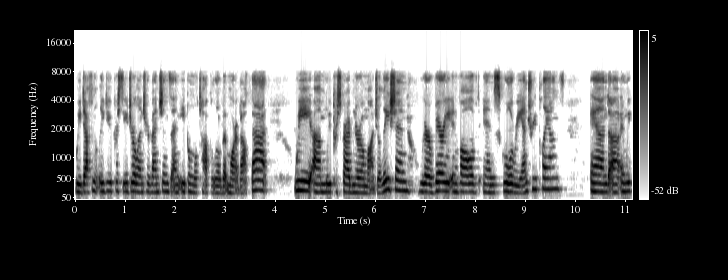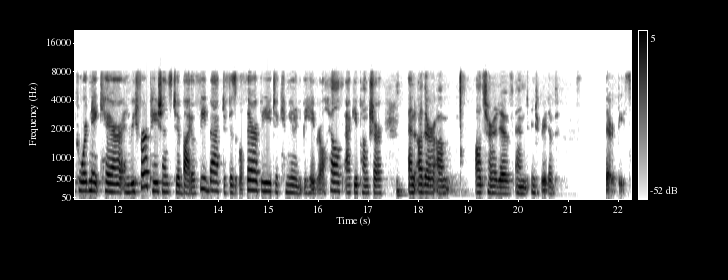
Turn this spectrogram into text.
We definitely do procedural interventions, and Eapen will talk a little bit more about that. We, um, we prescribe neuromodulation. We're very involved in school reentry plans, and, uh, and we coordinate care and refer patients to biofeedback, to physical therapy, to community behavioral health, acupuncture, and other um, alternative and integrative therapies.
